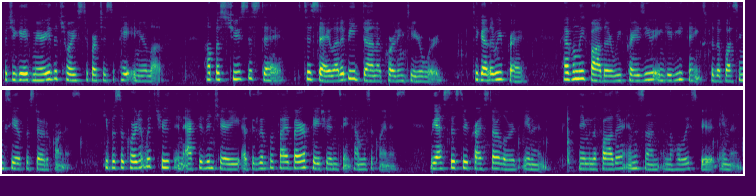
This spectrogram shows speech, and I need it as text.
but you gave Mary the choice to participate in your love. Help us choose to stay, to say, let it be done according to your word. Together we pray. Heavenly Father, we praise you and give you thanks for the blessings you have bestowed upon us. Keep us accordant with truth and active in charity as exemplified by our patron, St. Thomas Aquinas. We ask this through Christ our Lord. Amen. Name of the Father, and the Son, and the Holy Spirit. Amen.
